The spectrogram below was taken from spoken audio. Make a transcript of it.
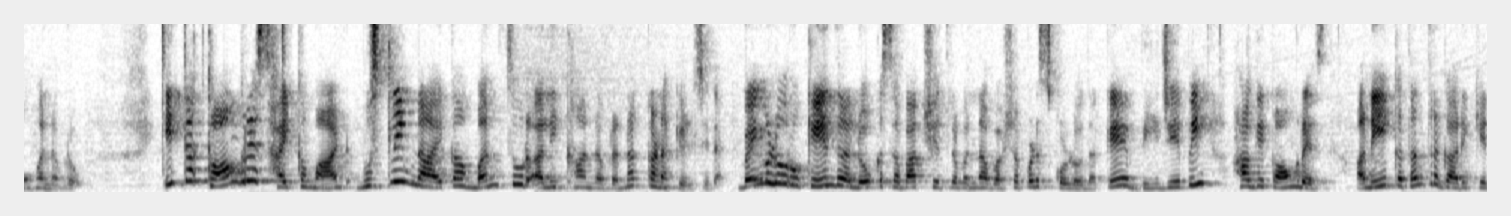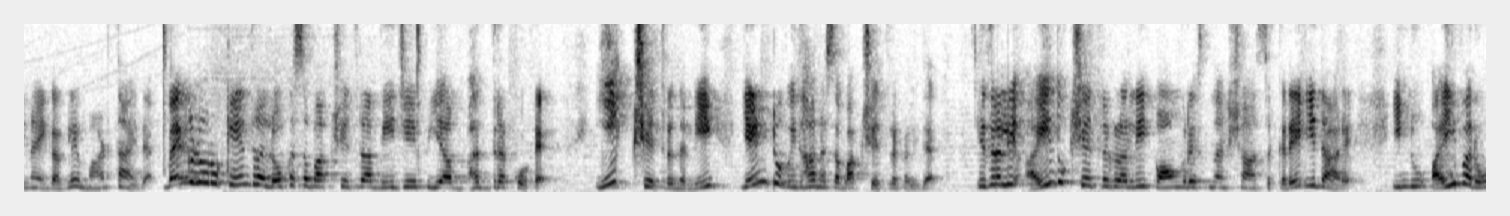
ಮೋಹನ್ ಅವರು. ಇತ್ತ ಕಾಂಗ್ರೆಸ್ ಹೈಕಮಾಂಡ್ ಮುಸ್ಲಿಂ ನಾಯಕ ಮನ್ಸೂರ್ ಅಲಿ ಖಾನ್ ಅವರನ್ನ ಕಣಕ್ಕಿಳಿಸಿದೆ. ಬೆಂಗಳೂರು ಕೇಂದ್ರ ಲೋಕಸಭಾ ಕ್ಷೇತ್ರವನ್ನ ವಶಪಡಿಸಿಕೊಳ್ಳುವುದಕ್ಕೆ ಬಿಜೆಪಿ ಹಾಗೆ ಕಾಂಗ್ರೆಸ್ ಅನೇಕ ತಂತ್ರಗಾರಿಕೆಯನ್ನ ಈಗಾಗಲೇ ಮಾಡ್ತಾ ಇದೆ. ಬೆಂಗಳೂರು ಕೇಂದ್ರ ಲೋಕಸಭಾ ಕ್ಷೇತ್ರ ಬಿಜೆಪಿಯ ಭದ್ರಕೋಟೆ. ಈ ಕ್ಷೇತ್ರದಲ್ಲಿ ಎಂಟು ವಿಧಾನಸಭಾ ಕ್ಷೇತ್ರಗಳಿದೆ. ಇದರಲ್ಲಿ ಐದು ಕ್ಷೇತ್ರಗಳಲ್ಲಿ ಕಾಂಗ್ರೆಸ್ನ ಶಾಸಕರೇ ಇದ್ದಾರೆ. ಇನ್ನು ಐವರು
